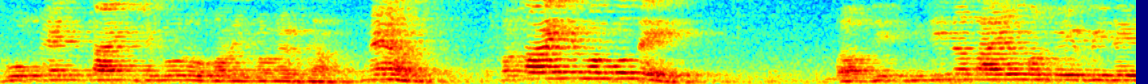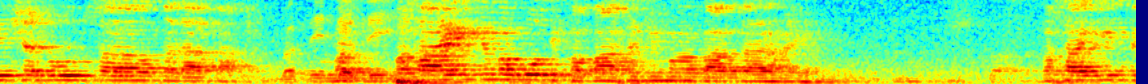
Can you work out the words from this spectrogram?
Buong end time siguro, maribang Efram. Ngayon, basahin niyo mabuti. Uh, di- hindi na tayo mag-evidensya doon sa talata. But in the days. basahin niyo mabuti, pabasa niyo mga bata ngayon. Basahin niyo yung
